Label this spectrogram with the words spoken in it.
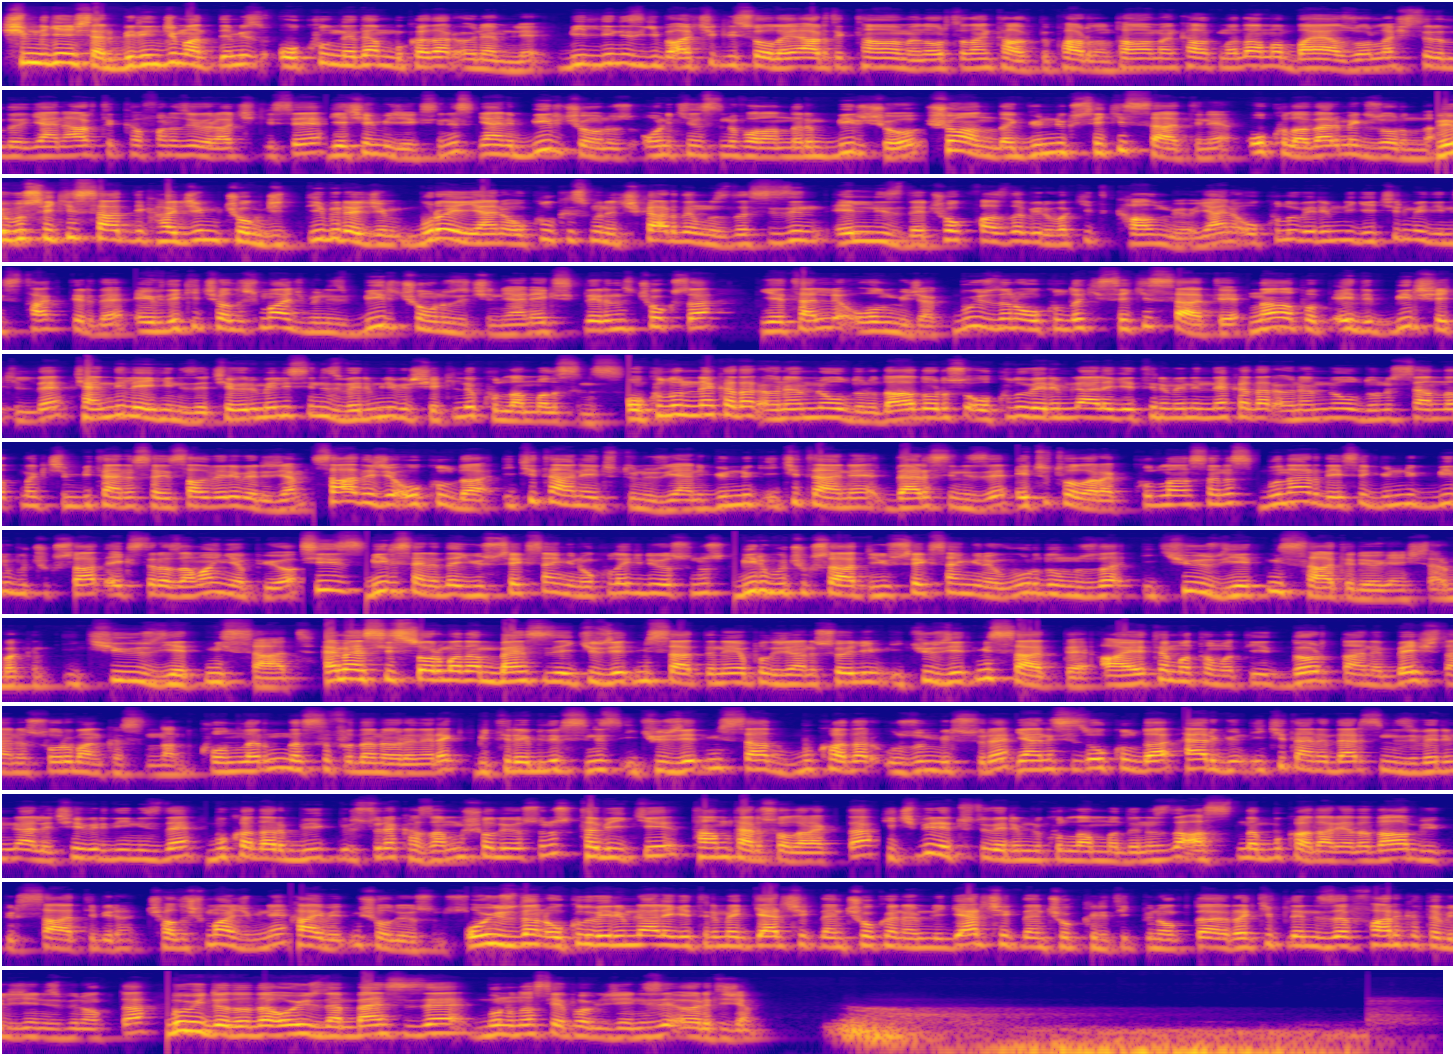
Şimdi gençler birinci maddemiz okul neden bu kadar önemli? Bildiğiniz gibi açık lise olayı artık tamamen ortadan kalktı. Pardon tamamen kalkmadı ama bayağı zorlaştırıldı. Yani artık kafanıza göre açık liseye geçemeyeceksiniz. Yani birçoğunuz 12. sınıf olanların birçoğu şu anda günlük 8 saatini okula vermek zorunda. Ve bu 8 saatlik hacim çok ciddi bir hacim. Burayı yani okul kısmını çıkardığımızda sizin elinizde çok fazla bir vakit kalmıyor. Yani okulu verimli geçirmediğiniz takdirde evdeki çalışma hacminiz birçoğunuz için yani eksikleriniz çoksa yeterli olmayacak. Bu yüzden okuldaki 8 saati ne yapıp edip bir şekilde kendi lehinize çevirmelisiniz, verimli bir şekilde kullanmalısınız. Okulun ne kadar önemli olduğunu, daha doğrusu okulu verimli hale getirmenin ne kadar önemli olduğunu size anlatmak için bir tane sayısal veri vereceğim. Sadece okulda iki tane etütünüz yani günlük iki tane dersinizi etüt olarak kullansanız bu neredeyse günlük bir buçuk saat ekstra zaman yapıyor. Siz bir senede 180 gün okula gidiyorsunuz. Bir buçuk saati 180 güne vurduğumuzda 270 saat ediyor gençler. Bakın 270 saat. Hemen siz sormadan ben size 270 saatte ne yapılacağını söyleyeyim. 270 saatte AYT matematiği 4 tane 5 tane soru bankasından konularını da sıfırdan öğrenerek bitirebilirsiniz. 270 saat bu kadar uzun bir süre. Yani siz okulda her gün 2 tane dersinizi verimli hale çevirdiğinizde bu kadar büyük bir süre kazanmış oluyorsunuz. Tabii ki tam tersi olarak da hiçbir etütü verimli kullanmadığınızda aslında bu kadar ya da daha büyük bir saati bir çalışma hacmini kaybetmiş oluyorsunuz. O yüzden okulu verimli hale getirmek gerçekten çok önemli. Gerçekten çok kritik bir nokta. Rakiplerinize fark atabileceğiniz bir nokta. Bu videoda da o yüzden ben size bunu nasıl yapabileceğinizi öğreteceğim.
